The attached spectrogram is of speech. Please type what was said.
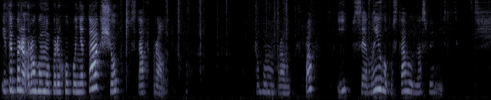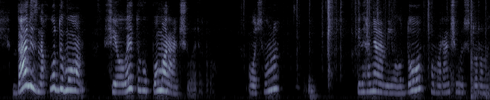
І тепер робимо перехоплення так, щоб став правий півпав. Робимо правий півпав і все, ми його поставили на своє місце. Далі знаходимо фіолетово-помаранчеве ребро. Ось воно. Підганяємо його до помаранчевої сторони.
